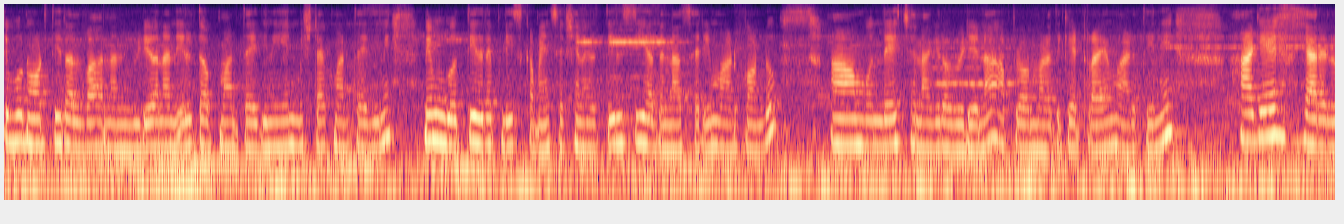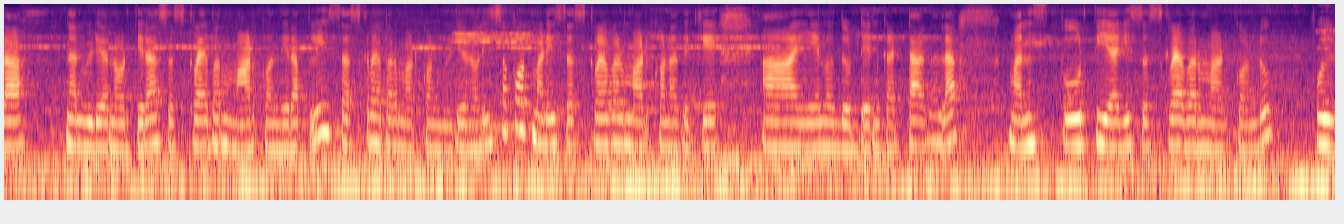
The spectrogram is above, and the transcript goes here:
ನೀವು ನೋಡ್ತೀರಲ್ವಾ ನನ್ನ ವೀಡಿಯೋ ನಾನು ಎಲ್ಲಿ ತಪ್ಪು ಮಾಡ್ತಾಯಿದ್ದೀನಿ ಏನು ಮಿಸ್ಟೇಕ್ ಮಾಡ್ತಾಯಿದ್ದೀನಿ ನಿಮ್ಗೆ ಗೊತ್ತಿದ್ರೆ ಪ್ಲೀಸ್ ಕಮೆಂಟ್ ಸೆಕ್ಷನಲ್ಲಿ ತಿಳಿಸಿ, ಅದನ್ನು ಸರಿ ಮಾಡಿಕೊಂಡು ಮುಂದೆ ಚೆನ್ನಾಗಿರೋ ವೀಡಿಯೋನ ಅಪ್ಲೋಡ್ ಮಾಡೋದಕ್ಕೆ ಟ್ರೈ ಮಾಡ್ತೀನಿ. ಹಾಗೆ ಯಾರೆಲ್ಲ ನನ್ನ ವಿಡಿಯೋ ನೋಡ್ತೀರಾ, ಸಬ್ಸ್ಕ್ರೈಬರ್ ಮಾಡ್ಕೊಂಡಿರಾ, ಪ್ಲೀಸ್ ಸಬ್ಸ್ಕ್ರೈಬರ್ ಮಾಡ್ಕೊಂಡು ವಿಡಿಯೋ ನೋಡಿ, ಸಪೋರ್ಟ್ ಮಾಡಿ, ಸಬ್ಸ್ಕ್ರೈಬರ್ ಮಾಡ್ಕೊಳೋದಕ್ಕೆ ಏನು ದುಡ್ಡೇನು ಕಟ್ಟಾಗಲ್ಲ. ಮನಸ್ಫೂರ್ತಿಯಾಗಿ ಸಬ್ಸ್ಕ್ರೈಬರ್ ಮಾಡಿಕೊಂಡು ಫುಲ್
